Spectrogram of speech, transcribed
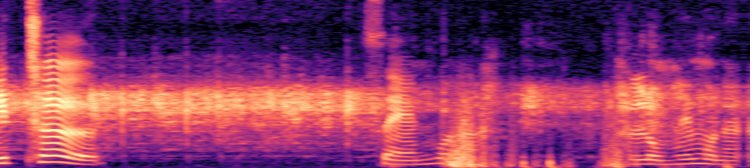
มิเตอร์ แสนกว่าถล่มให้หมดอะ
